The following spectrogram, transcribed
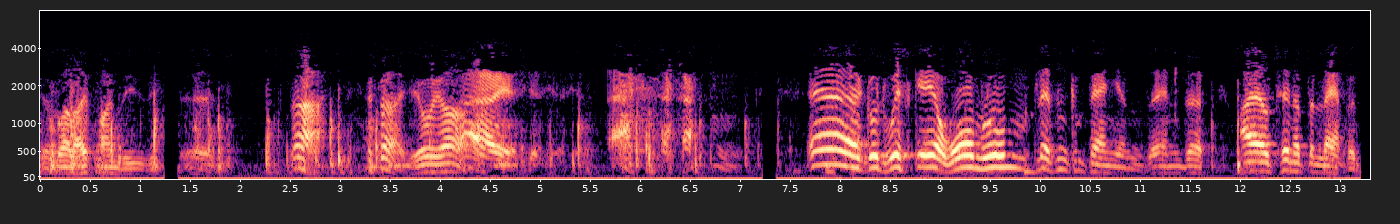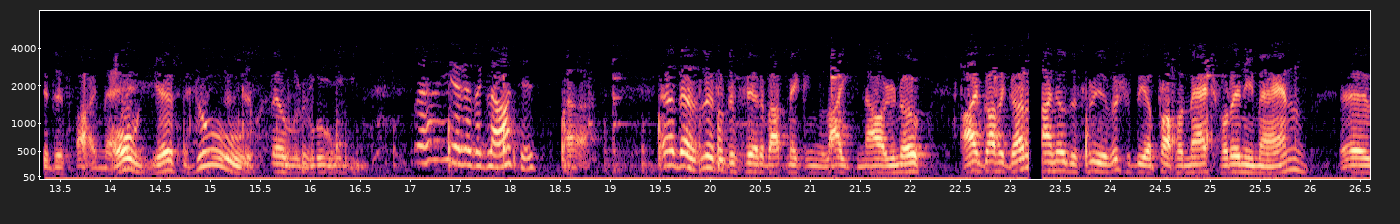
Just while I find these. these uh... Ah, here we are. Ah, yes, yes, yes. yes. Ah, good whiskey, a warm room, pleasant companions, and uh, I'll turn up the lamp a bit if I may. Oh, yes, do. Dispel the gloom. well, here are the glasses. Ah. Uh, there's little to fear about making light now, you know. I've got a gun. I know the three of us should be a proper match for any man, uh,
